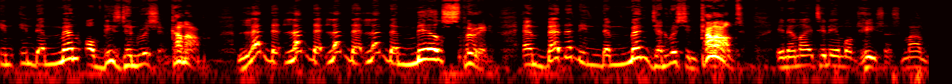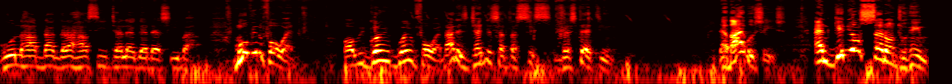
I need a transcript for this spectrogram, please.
in, in the men of this generation come up. Let the let the let the let the male spirit embedded in the men generation come out in the mighty name of Jesus. Moving forward, are we going going forward? That is Judges chapter 6, verse 13. The Bible says, And Gideon said unto him,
